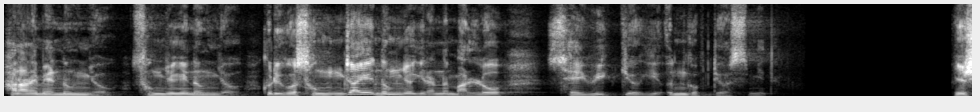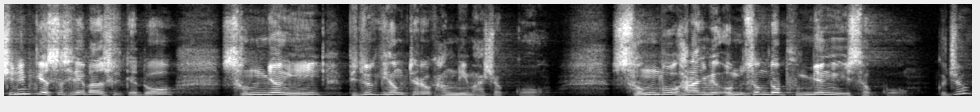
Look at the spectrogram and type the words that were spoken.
하나님의 능력, 성령의 능력, 그리고 성자의 능력이라는 말로 세 위격이 언급되었습니다. 예수님께서 세례받으실 때도 성령이 비둘기 형태로 강림하셨고 성부 하나님의 음성도 분명히 있었고 그죠?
